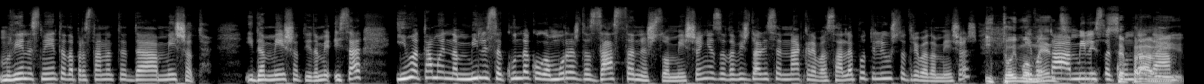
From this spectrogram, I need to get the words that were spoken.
ма вие не смеете да престанете да мешате и да мешате и да мешате. И сега има таму една милисекунда кога мораш да застанеш со мешање за да видиш дали се накрева салепот или уште треба да мешаш. И тој момент таа се милисекунда, прави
